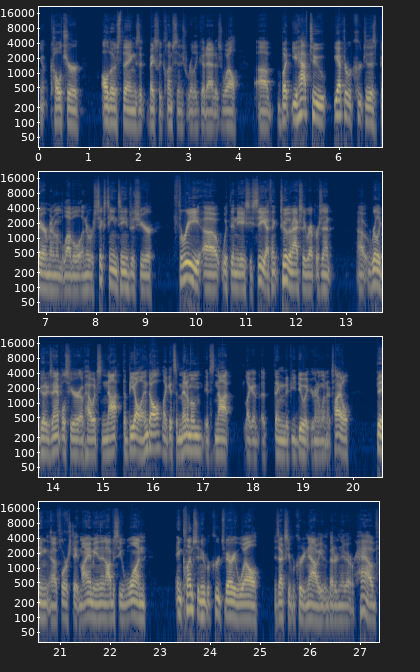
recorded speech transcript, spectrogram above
you know culture, all those things that basically Clemson is really good at as well. Uh, but you have to you have to recruit to this bare minimum level, and there were 16 teams this year, three uh, within the ACC. I think two of them actually represent uh, really good examples here of how it's not the be all end all. Like it's a minimum. It's not like a, a thing that if you do it, you're going to win a title. Being uh, Florida State, Miami, and then obviously one in Clemson, who recruits very well, is actually recruiting now even better than they've ever have.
